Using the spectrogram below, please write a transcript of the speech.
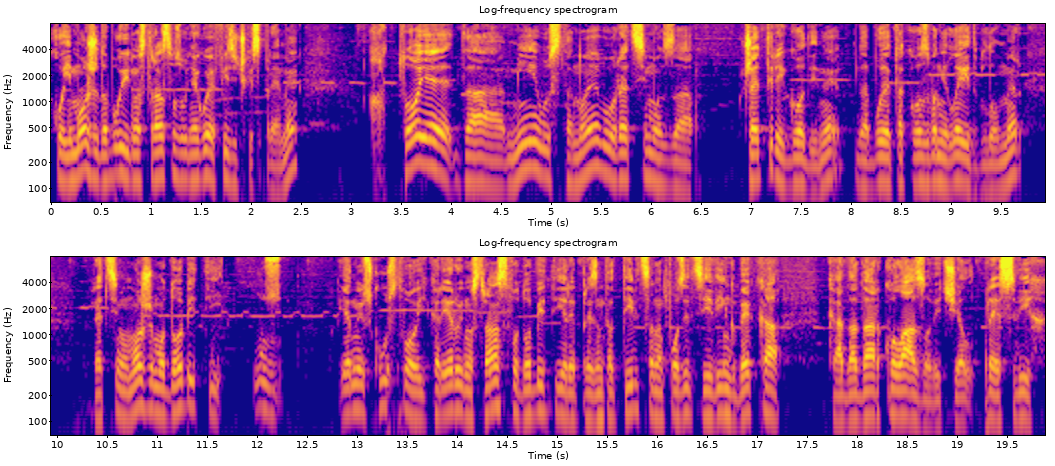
koji može da bude inostranstvo zbog njegove fizičke spreme, a to je da mi u Stanojevu, recimo za četiri godine, da bude takozvani late bloomer, recimo možemo dobiti uz jedno iskustvo i karijeru inostranstvo dobiti reprezentativca na poziciji wingbacka kada Darko Lazović jel, pre svih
